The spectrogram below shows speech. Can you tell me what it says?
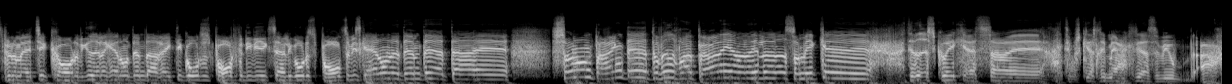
spiller Magic-kort. Og vi gider heller ikke have nogle af dem, der er rigtig gode til sport, fordi vi er ikke særlig gode til sport. Så vi skal have nogle af dem der, der uh, sådan nogle drenge der, du ved, fra børnehjem eller et eller andet, som ikke... Uh, det ved jeg sgu ikke, altså... Uh, det er måske også lidt mærkeligt, altså vi jo... Ah,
